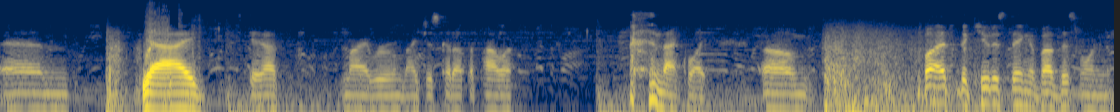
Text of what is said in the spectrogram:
And yeah, I get out my room. I just cut out the power. Not quite. Um, but the cutest thing about this one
